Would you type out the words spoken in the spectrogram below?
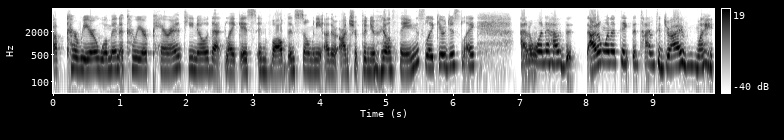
a career woman a career parent you know that like is involved in so many other entrepreneurial things. Like you're just like i don't want to have the i don't want to take the time to drive my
